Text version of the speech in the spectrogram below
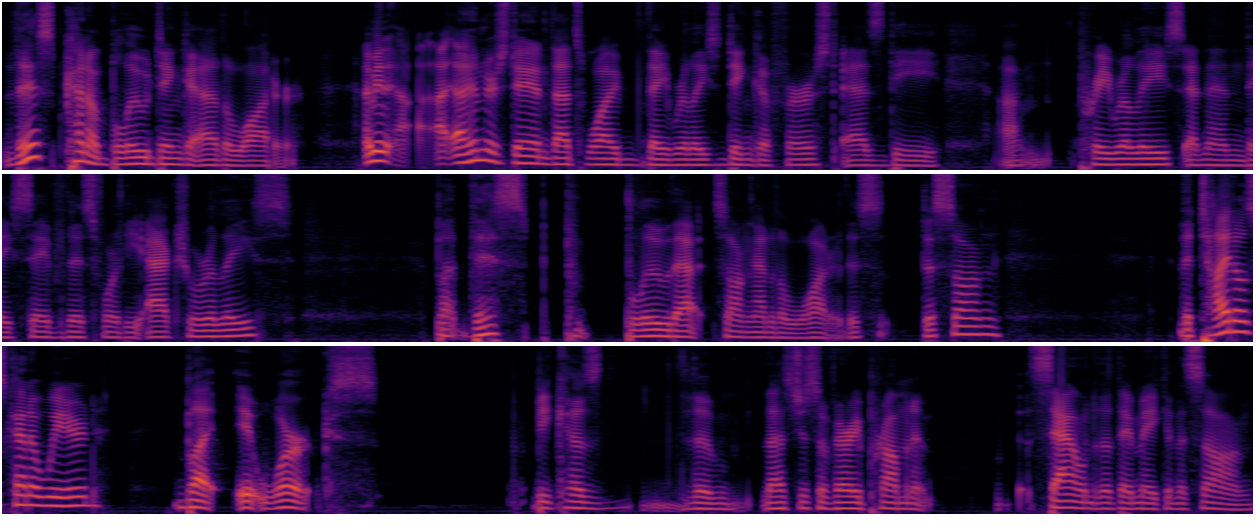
this kind of blew Dingga out of the water. I mean, I, I understand that's why they released Dingga first as the um, pre release, and then they saved this for the actual release. But this p- blew that song out of the water. This this song, the title's kind of weird, but it works because the that's just a very prominent sound that they make in the song.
